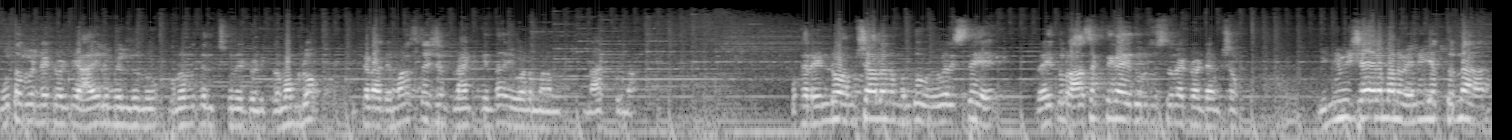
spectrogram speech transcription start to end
మూతబడినటువంటి ఆయిల్ మిల్లును పునరుద్ధరించుకునేటువంటి క్రమంలో ఇక్కడ డెమాన్స్ట్రేషన్ ప్లాంట్ కింద ఇవాళ మనం నాటుకున్నాం. ఒక రెండు అంశాలను ముందు వివరిస్తే రైతులు ఆసక్తిగా ఎదురు చూస్తున్నటువంటి అంశం. ఇన్ని విషయాలు మనం ఎన్ని చెప్తున్నా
